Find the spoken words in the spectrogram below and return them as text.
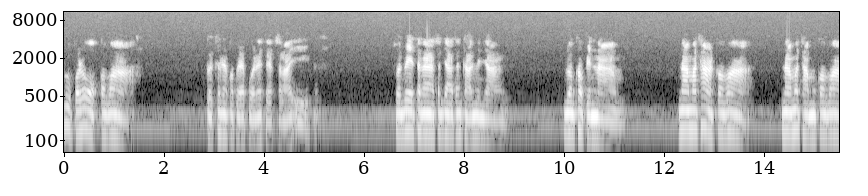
รูปประโลกก็ว่า เกิดขึ้นแล้วก็แปรปรวนและแตกสลายอีก ส่วนเวทนาสัญญาสังขารวิญญาณรวมเข้าเป็นนาม นามธาตุก็ว่า นามธรรมก็ว่า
